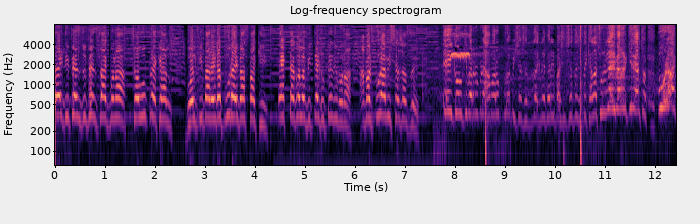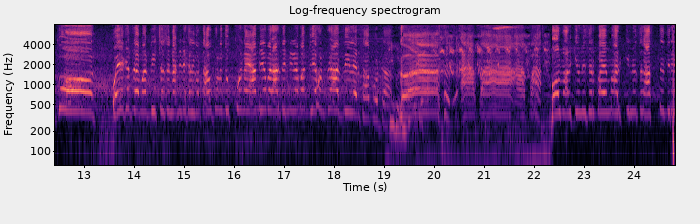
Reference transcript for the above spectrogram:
এই ডিফেন্স ডিফেন্স লাগবো না, সব উপরে খেল। গোলকিপার এটা পুরাই বাস পাখি। একটা গোলও ভিতরে ঢুকতে দিব না, আমার পুরা বিশ্বাস আছে। এই গোলকিপারের উপরে আমারও পুরো বিশ্বাস আছে, দেখ রেফারি বাসির সাথে সাথে খেলা শুরু এইবারের কি আছো, পুরা গোল হয়ে গেছে আমার বিশ্বাসে নানি রেখালি করতে, তাও কোনো দুঃখ নাই আর্জেন্টিনা বাদ দিয়ে এখন ব্রাজিলের সাপোর্টার। আপা আপা। বল মার্কিউনিসের পায়ে মার্কিউনিসের আস্তে ধীরে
